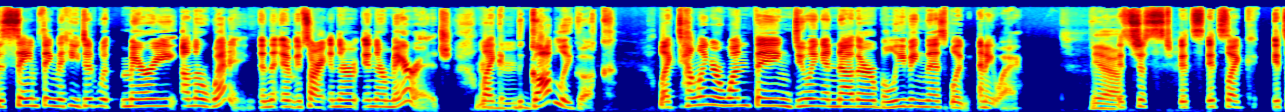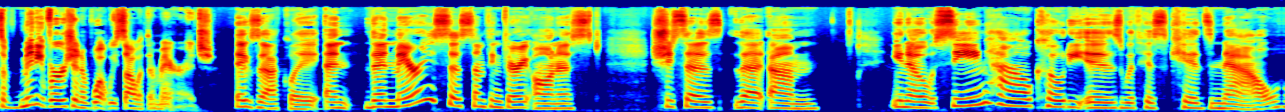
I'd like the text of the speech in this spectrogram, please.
the same thing that he did with Meri on their wedding and the, I'm sorry, in their in their marriage. Like Mhm. the gobbledygook. Like telling her one thing, doing another, believing this, believe anyway. Yeah. It's just it's it's like it's a mini version of what we saw with their marriage. Exactly. And then Meri says something very honest. She says that um you know, seeing how Kody is with his kids now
